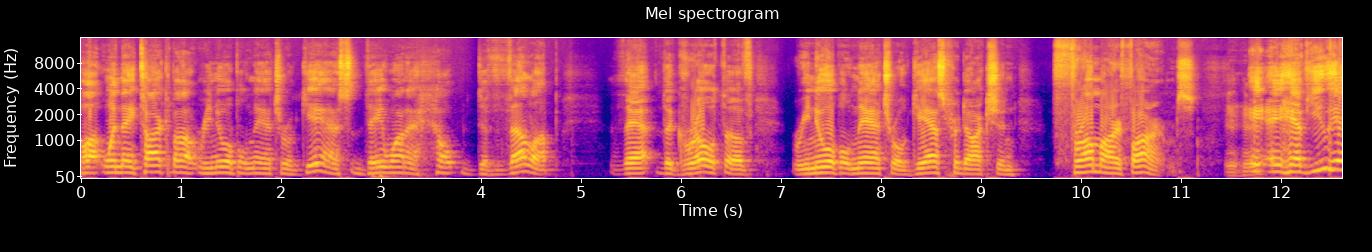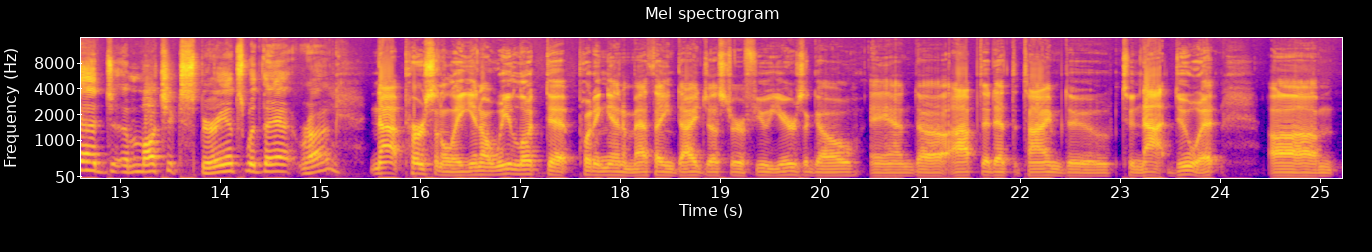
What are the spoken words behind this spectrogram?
But when they talk about renewable natural gas, they want to help develop that the growth of renewable natural gas production from our farms. A- Have you had uh, much experience with that, Ron? Not personally. You know, we looked at putting in a methane digester a few years ago and uh, opted at the time to to not do it. Um,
